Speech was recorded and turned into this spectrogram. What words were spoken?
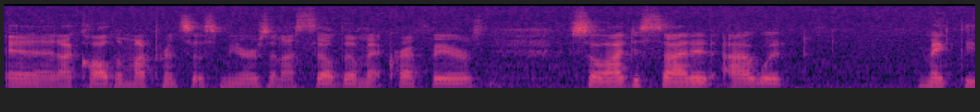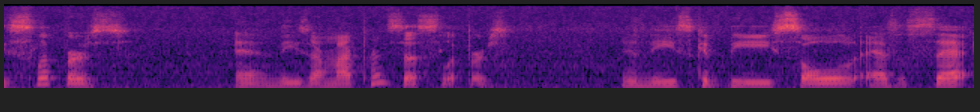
and I call them my princess mirrors and I sell them at craft fairs. So I decided I would make these slippers and these are my princess slippers. And these could be sold as a set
